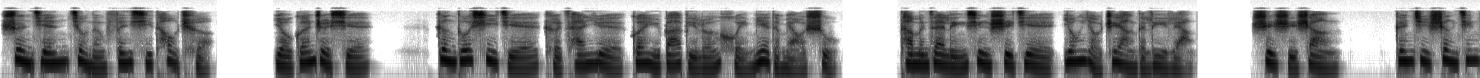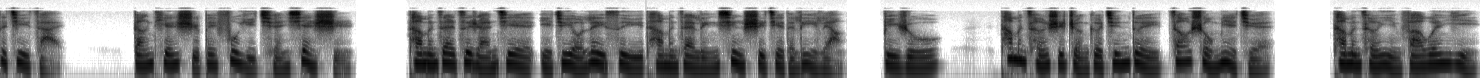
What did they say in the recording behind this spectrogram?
瞬间就能分析透彻。有关这些更多细节，可参阅关于巴比伦毁灭的描述。他们在灵性世界拥有这样的力量。事实上，根据圣经的记载，当天使被赋予权限时，他们在自然界也具有类似于他们在灵性世界的力量。比如，他们曾使整个军队遭受灭绝；他们曾引发瘟疫，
